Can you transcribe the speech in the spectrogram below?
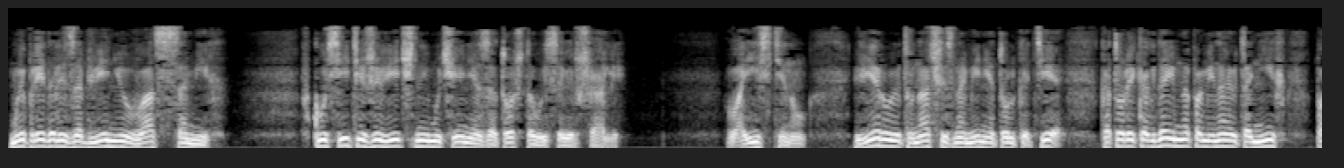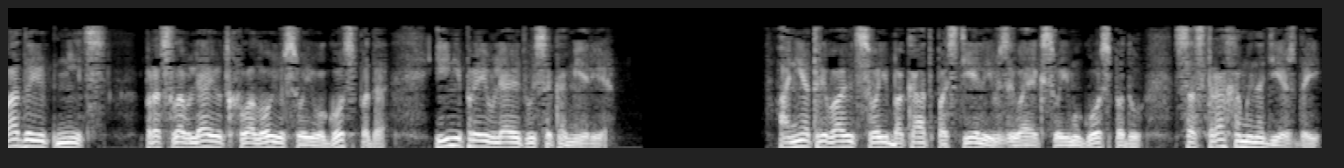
мы предали забвению вас самих. Вкусите же вечные мучения за то, что вы совершали. Воистину, веруют в наши знамения только те, которые, когда им напоминают о них, падают ниц, прославляют хвалою своего Господа и не проявляют высокомерия. Они отрывают свои бока от постели, взывая к своему Господу, со страхом и надеждой,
